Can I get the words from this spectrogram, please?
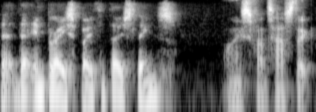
that, that embrace both of those things. Nice, fantastic.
